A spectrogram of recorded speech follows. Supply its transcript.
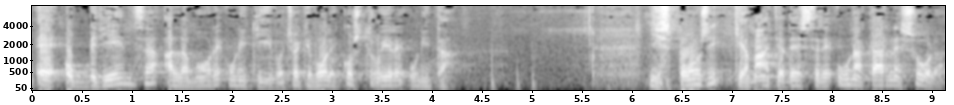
È obbedienza all'amore unitivo, cioè che vuole costruire unità. Gli sposi chiamati ad essere una carne sola,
